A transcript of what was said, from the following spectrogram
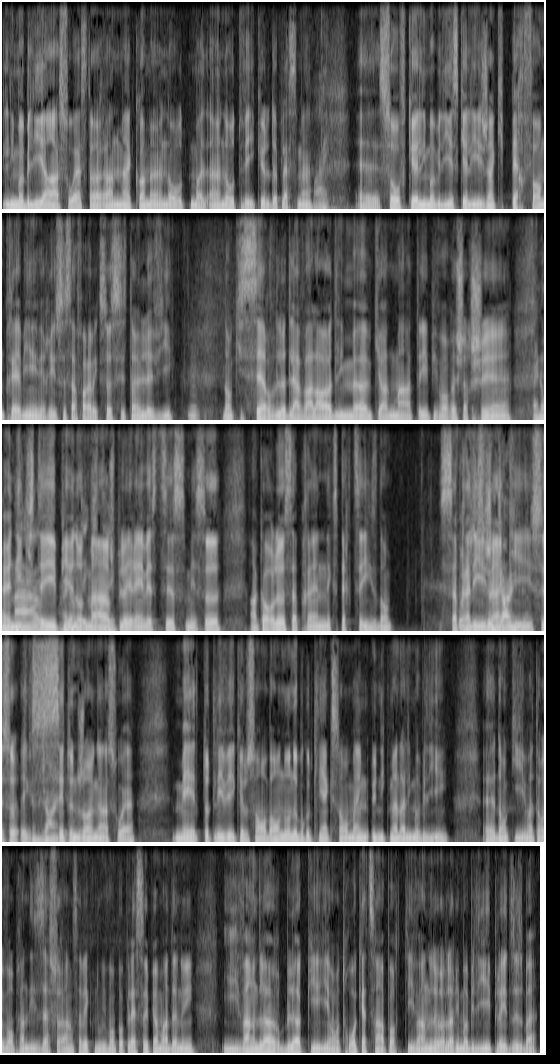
l'immobilier en soi, c'est un rendement comme un autre, un autre véhicule de placement. ouais. Euh, sauf que l'immobilier, ce que les gens qui performent très bien réussissent à faire avec ça, c'est un levier. Mm. Donc, ils servent là, de la valeur de l'immeuble qui a augmenté, puis ils vont rechercher un, une marge, équité, puis un une autre autre marge, puis là, ils réinvestissent. Mais ça, encore là, ça prend une expertise. Donc, ça Faut prend des gens jungle, qui. C'est ça. C'est une jungle en soi. Mais tous les véhicules sont bons. Nous, on a beaucoup de clients qui sont même uniquement dans l'immobilier. Euh, donc, ils, mettons, ils vont prendre des assurances avec nous. Ils vont pas placer. Puis, à un moment donné, ils vendent leur bloc. Ils ont 300-400 portes. Ils vendent leur, leur immobilier. Puis là, ils disent, ben,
